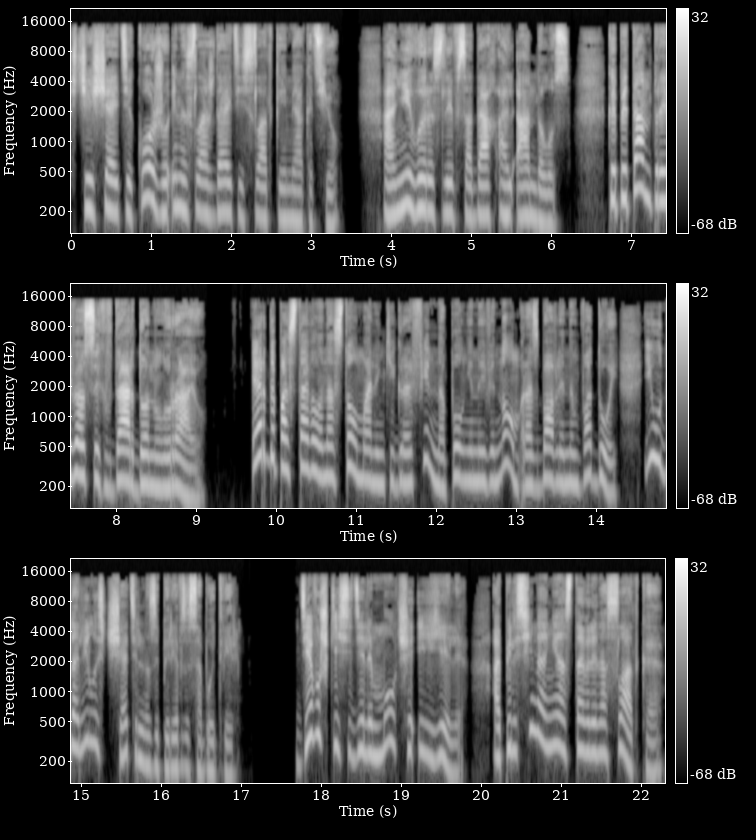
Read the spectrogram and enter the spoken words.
«Счищайте кожу и наслаждайтесь сладкой мякотью». Они выросли в садах Аль-Андалус. Капитан привез их в дар Дону Лураю. Эрда поставила на стол маленький графин, наполненный вином, разбавленным водой, и удалилась, тщательно заперев за собой дверь. Девушки сидели молча и ели. Апельсины они оставили на сладкое.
